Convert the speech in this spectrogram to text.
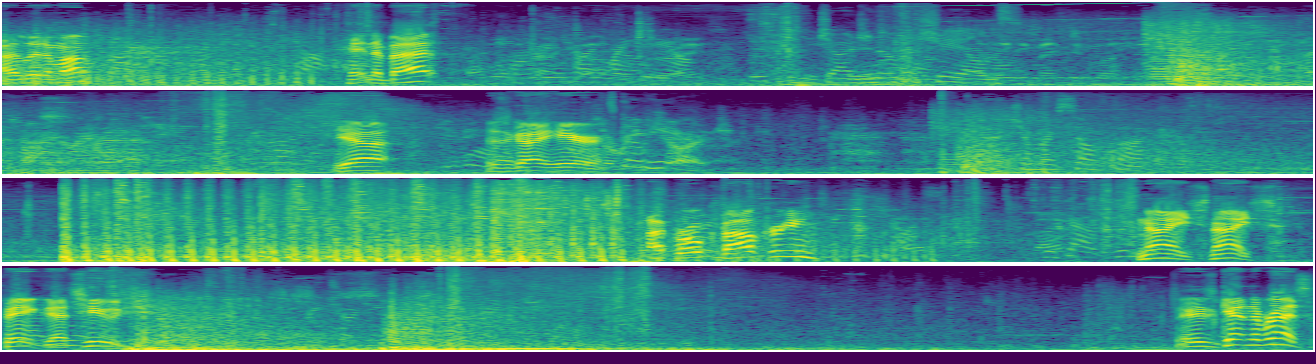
I lit him up. Hitting a bat. Charging on my shields. Yeah. There's a guy here. Here. Myself up. I broke Valkyrie. Taking shots. Look out. Nice, nice. Big, that's huge. He's getting the rest.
